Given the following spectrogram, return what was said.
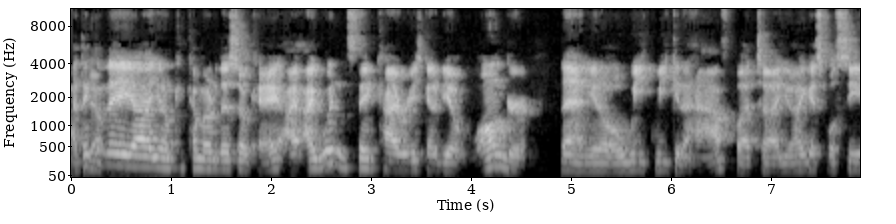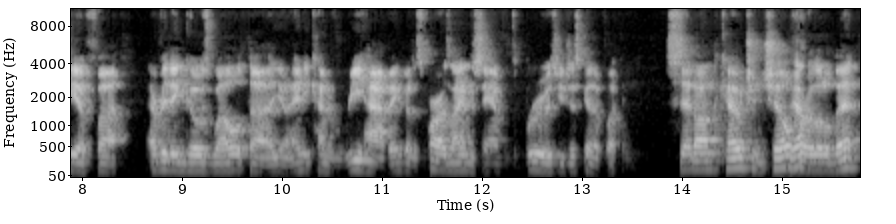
I think that they uh, you know can come out of this okay. I, I wouldn't think Kyrie's going to be out longer than you know a week, week and a half. But uh, you know, I guess we'll see if uh, everything goes well with uh, you know any kind of rehabbing. But as far as I understand, with a bruise, you just get to fucking sit on the couch and chill yep. for a little bit.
